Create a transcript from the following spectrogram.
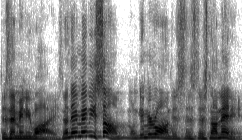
there's not many wise. Now, there may be some, don't get me wrong, there's, there's, there's not many.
